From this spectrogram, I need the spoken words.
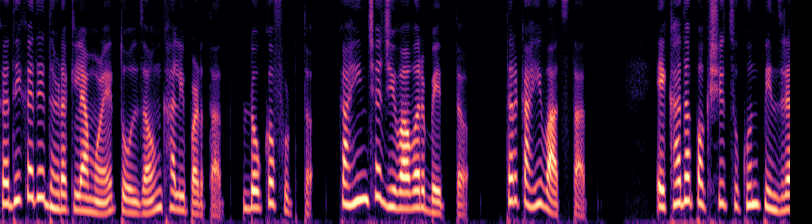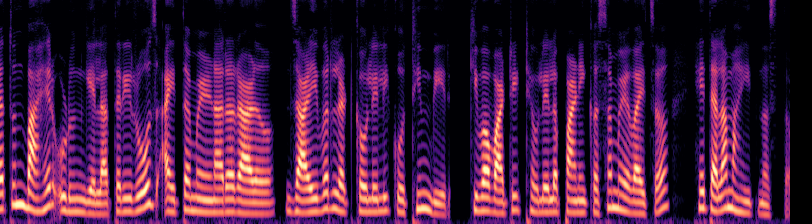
कधीकधी धडकल्यामुळे तोल जाऊन खाली पडतात डोकं फुटतं काहींच्या जीवावर बेततं तर काही वाचतात. एखादा पक्षी चुकून पिंजऱ्यातून बाहेर उडून गेला तरी रोज आयतं मिळणारं राळं जाळीवर लटकवलेली कोथिंबीर किंवा वाटीत ठेवलेलं पाणी कसं मिळवायचं हे त्याला माहीत नसतं.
